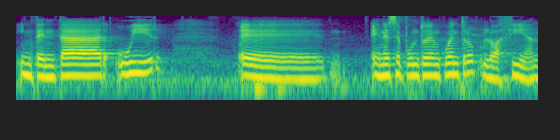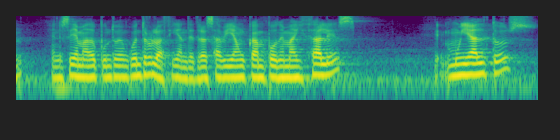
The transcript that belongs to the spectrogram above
intentar huir, eh, en ese punto de encuentro lo hacían, en ese llamado punto de encuentro lo hacían. Detrás había un campo de maizales muy altos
